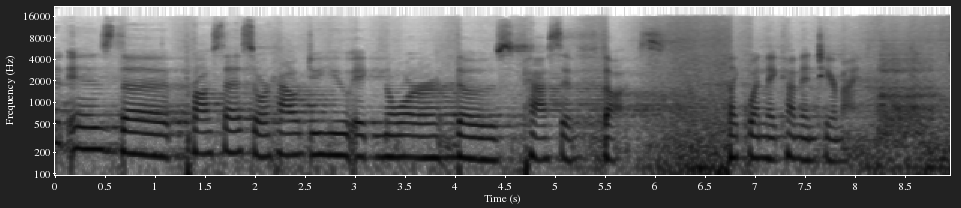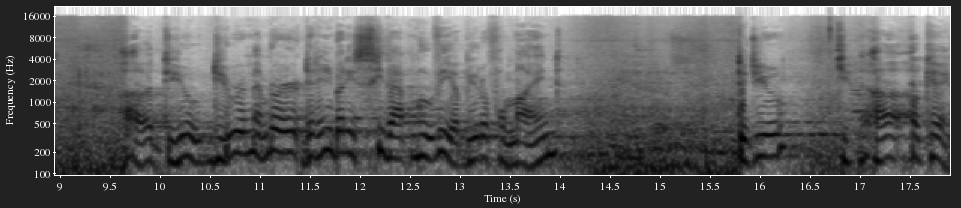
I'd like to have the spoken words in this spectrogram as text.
What is the process or how do you ignore those passive thoughts? Like when they come into your mind? Uh, do you do you remember? Did anybody see that movie, A Beautiful Mind? Did you? Uh, okay.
